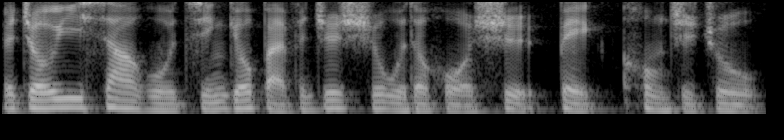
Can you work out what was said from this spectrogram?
而周一下午，仅有百分之十五的火势被控制住。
